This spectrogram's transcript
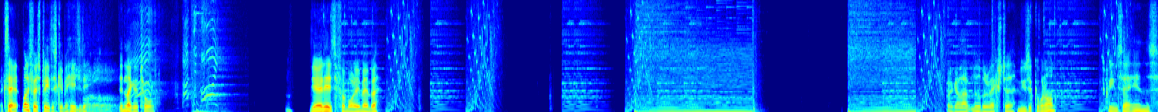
Like I said, when I first played this game, I hated it. Didn't like it at all. Yeah, it is, from what I remember. I got a little bit of extra music going on. Screen settings.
